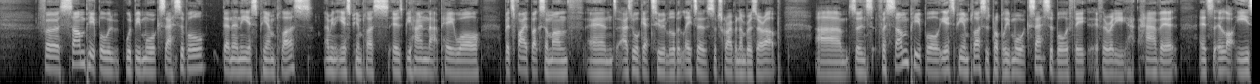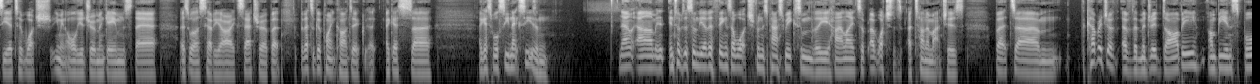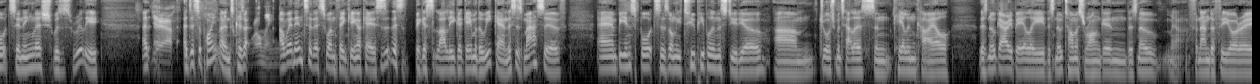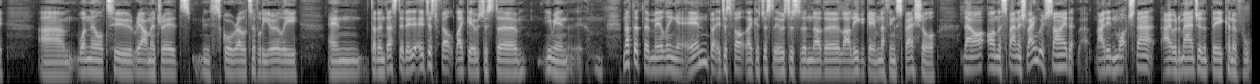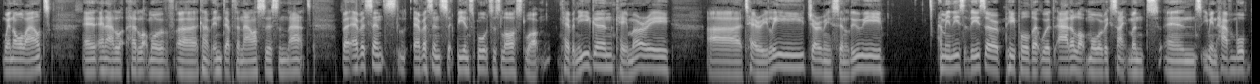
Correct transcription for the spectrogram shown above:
for some people would would be more accessible than an ESPN Plus. I mean, ESPN Plus is behind that paywall but it's five bucks a month. And as we'll get to a little bit later, subscriber numbers are up. Um, so for some people, ESPN Plus is probably more accessible if they if they already have it, and it's a lot easier to watch. You mean all your German games there as well as Serie A, etc. But but that's a good point, Kartik. I guess uh, I guess we'll see next season. Now, um, in, terms of some of the other things I watched from this past week, some of the highlights, I watched a ton of matches, but um, the coverage of, of the Madrid derby on beIN Sports in English was really an, yeah. a, a, disappointment because I, I, went into this one thinking, okay, this is this is the biggest La Liga game of the weekend. This is massive. And beIN Sports, there's only two people in the studio um, George Metellus and Kaylyn Kyle. There's no Gary Bailey. There's no Thomas Rongen. There's no you know, Fernando Fiore. Um, 1 0 to Real Madrid, score relatively early and done and dusted. It, it just felt like it was just. Uh, you mean, not that they're mailing it in, but it just felt like it just it was just another La Liga game, nothing special. Now on the Spanish language side, I didn't watch that. I would imagine that they kind of went all out and, and had a, had a lot more of uh, kind of in depth analysis and that. But ever since ever since beIN Sports has lost what Kevin Egan, Kay Murray, uh, Terry Lee, Jeremy St. Louis I mean, these these are people that would add a lot more of excitement and, you mean, have more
